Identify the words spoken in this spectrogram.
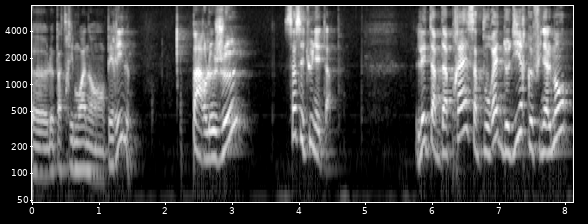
euh, le patrimoine en péril, par le jeu, ça c'est une étape. L'étape d'après, ça pourrait être de dire que finalement,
